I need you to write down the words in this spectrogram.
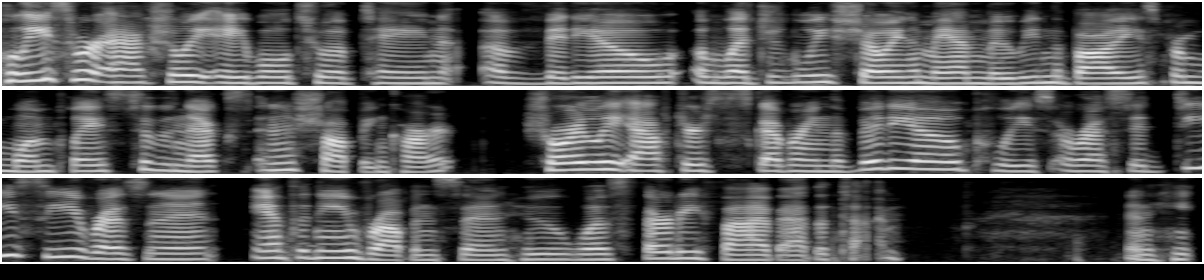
Police were actually able to obtain a video allegedly showing a man moving the bodies from one place to the next in a shopping cart. Shortly after discovering the video, police arrested DC resident Anthony Robinson, who was 35 at the time. And he,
